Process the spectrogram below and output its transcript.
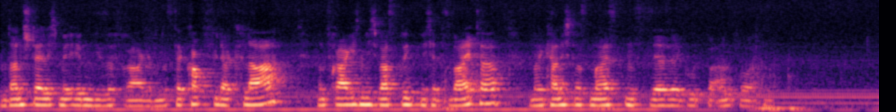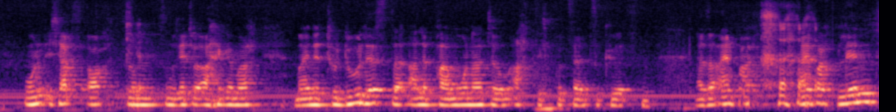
und dann stelle ich mir eben diese Frage. Dann ist der Kopf wieder klar, dann frage ich mich, was bringt mich jetzt weiter und dann kann ich das meistens sehr, sehr gut beantworten. Und ich habe es auch zum, zum Ritual gemacht, meine To-Do-Liste alle paar Monate um 80% zu kürzen. Also einfach, einfach blind,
